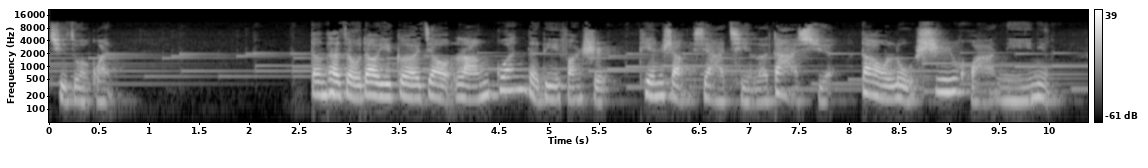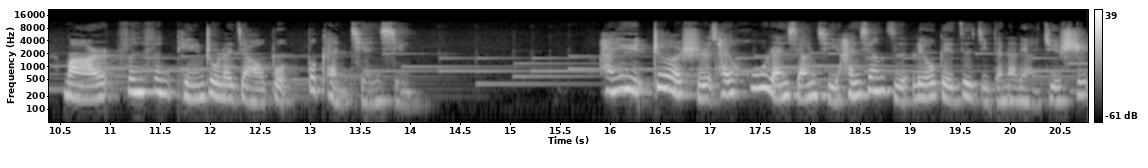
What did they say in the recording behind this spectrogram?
去做官。当他走到一个叫蓝关的地方时，天上下起了大雪，道路湿滑泥泞，马儿纷纷停住了脚步，不肯前行。韩愈这时才忽然想起韩湘子留给自己的那两句诗。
